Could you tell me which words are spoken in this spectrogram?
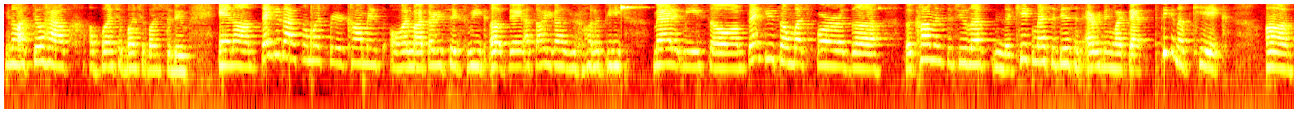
you know I still have a bunch a bunch a bunch to do. And um thank you guys so much for your comments on my 36 week update. I thought you guys were to be mad at me. So um thank you so much for the the comments that you left and the Kik messages and everything like that. Speaking of Kik um,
